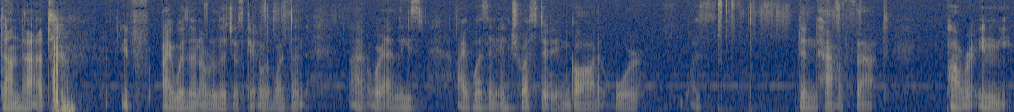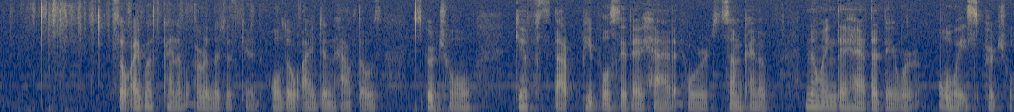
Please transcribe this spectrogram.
done that if I wasn't a religious kid or wasn't, uh, or at least I wasn't interested in God or was didn't have that power in me. So I was kind of a religious kid, although I didn't have those spiritual gifts that people say they had, or some kind of knowing they had that they were always spiritual.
